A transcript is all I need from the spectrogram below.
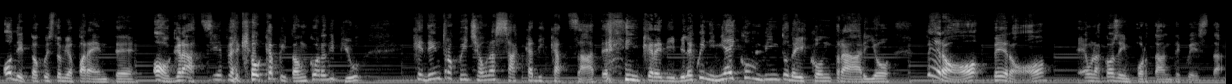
ho detto a questo mio parente oh grazie perché ho capito ancora di più che dentro qui c'è una sacca di cazzate incredibile quindi mi hai convinto del contrario. Però però è una cosa importante questa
